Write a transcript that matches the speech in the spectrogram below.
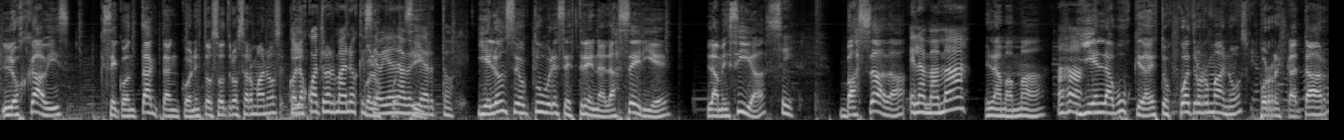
Los Javis se contactan con estos otros hermanos. Con y- los cuatro hermanos que se habían sí. abierto. Y el 11 de octubre se estrena la serie La Mesías, Sí. basada En la mamá. En la mamá Ajá. y en la búsqueda de estos cuatro hermanos por rescatar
